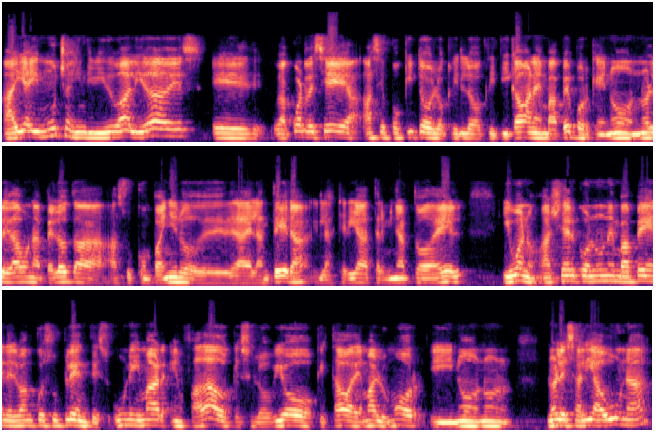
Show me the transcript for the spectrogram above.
ahí hay muchas individualidades. Eh, acuérdese, hace poquito lo, lo, criticaban a Mbappé porque no, no le daba una pelota a sus compañeros de, la delantera y las quería terminar toda él. Y bueno, ayer con un Mbappé en el banco de suplentes, un Neymar enfadado que se lo vio que estaba de mal humor y no, no, no le salía una.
